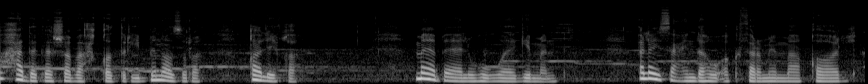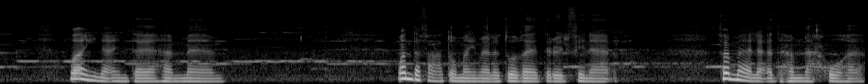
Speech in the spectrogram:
وحدك شبح قدري بنظرة قلقة. ما باله واجما؟ أليس عنده أكثر مما قال؟ وأين أنت يا همام؟ واندفعت أميمة لتغادر الفناء. فمال أدهم نحوها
